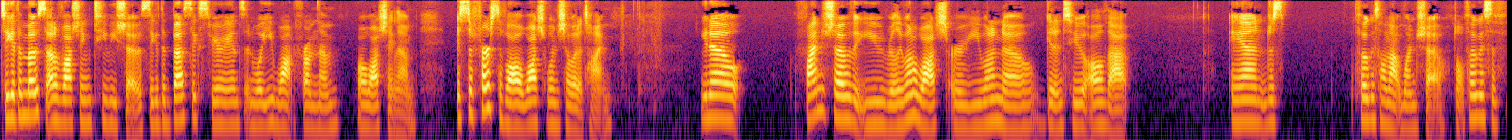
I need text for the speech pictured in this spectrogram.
to get the most out of watching TV shows, to get the best experience and what you want from them while watching them is to first of all watch one show at a time. You know, find a show that you really want to watch or you want to know, get into all of that, and just focus on that one show. Don't focus if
